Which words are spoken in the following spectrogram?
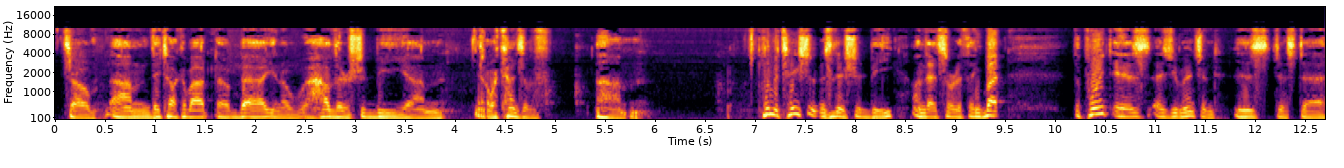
So um, they talk about uh, you know how there should be um, you know what kinds of um, limitations there should be on that sort of thing. But the point is, as you mentioned, is just uh,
